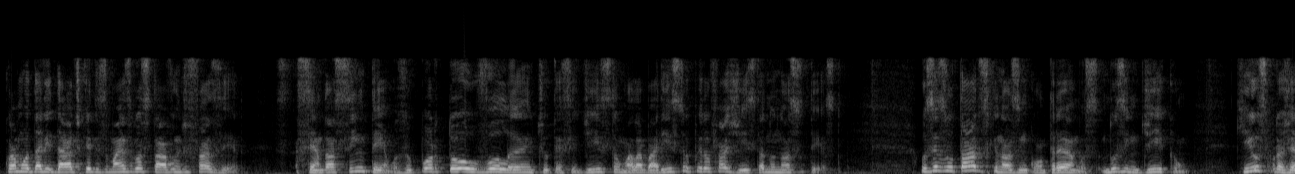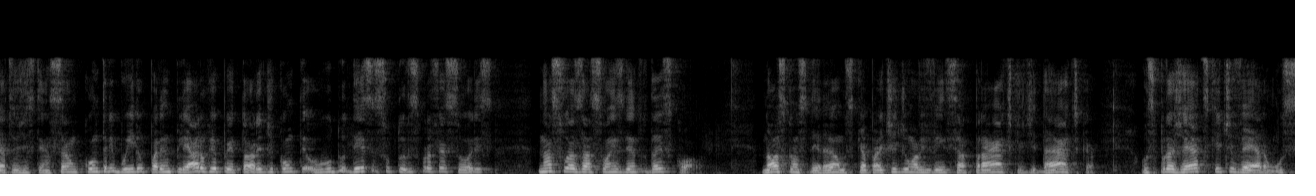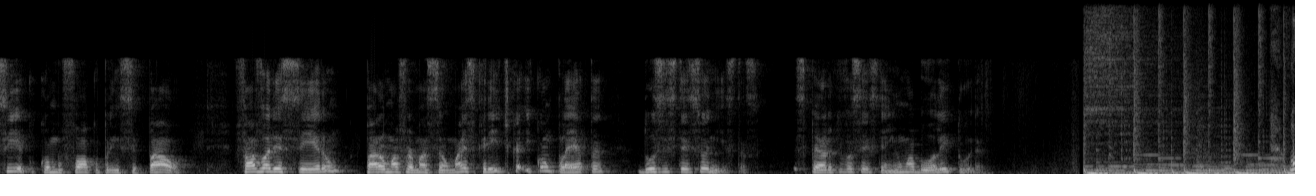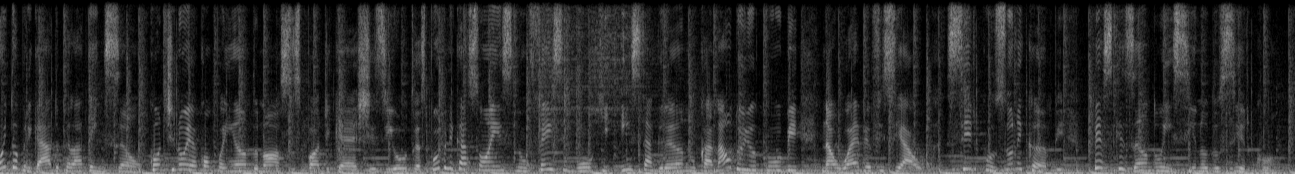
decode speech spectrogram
com a modalidade que eles mais gostavam de fazer. Sendo assim, temos o portor, o volante, o tecidista, o malabarista e o pirofagista no nosso texto. Os resultados que nós encontramos nos indicam que os projetos de extensão contribuíram para ampliar o repertório de conteúdo desses futuros professores nas suas ações dentro da escola. Nós consideramos que, a partir de uma vivência prática e didática, os projetos que tiveram o circo como foco principal favoreceram para uma formação mais crítica e completa dos extensionistas. Espero que vocês tenham uma boa leitura. Muito obrigado pela atenção. Continue acompanhando nossos podcasts e outras publicações no Facebook, Instagram, no canal do YouTube, na web oficial Circos Unicamp, pesquisando o ensino do circo.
